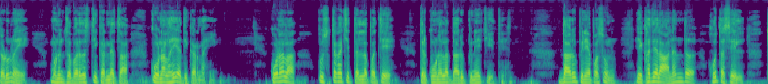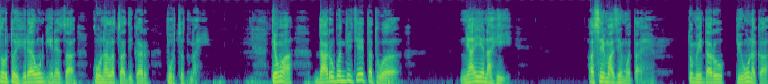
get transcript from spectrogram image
चढू नये म्हणून जबरदस्ती करण्याचा कोणालाही अधिकार नाही. कोणाला पुस्तकाची तल्लप येते तर कोणाला दारू पिण्याची येते. दारू पिण्यापासून एखाद्याला आनंद होत असेल तर तो हिरावून घेण्याचा कोणालाच अधिकार पोहोचत नाही. तेव्हा दारूबंदीचे तत्त्व न्याय नाही असे माझे मत आहे. तुम्ही दारू पिऊ नका.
